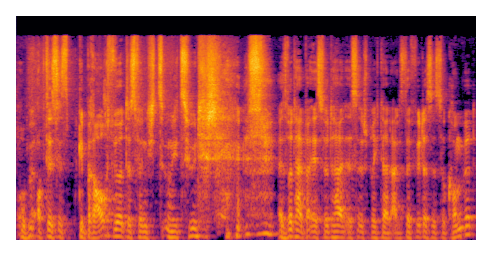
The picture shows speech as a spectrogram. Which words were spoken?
Ob, ob das jetzt gebraucht wird, das finde ich irgendwie zynisch. es wird halt, es wird halt, es spricht halt alles dafür, dass es so kommen wird.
